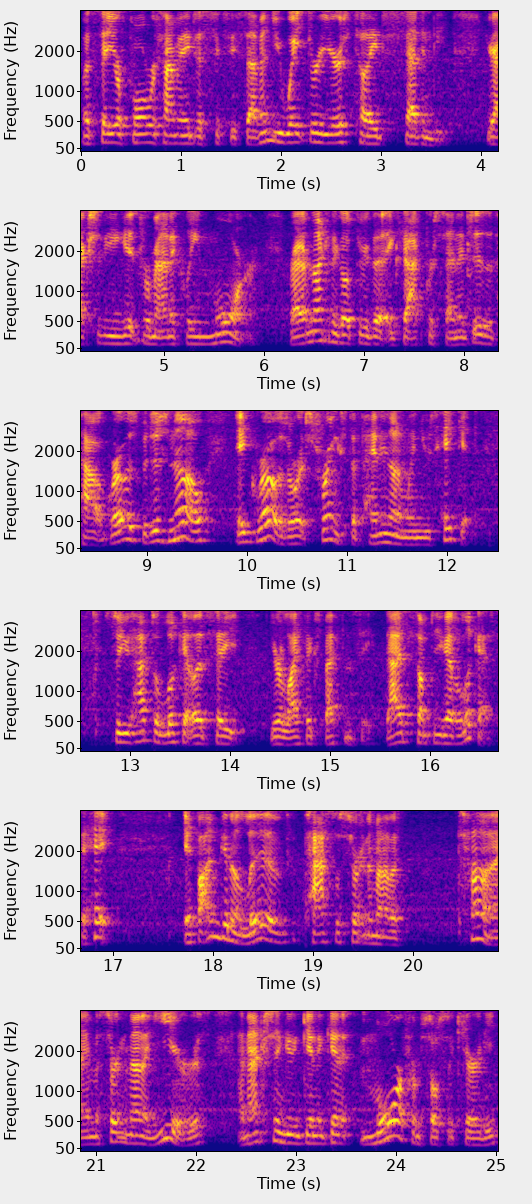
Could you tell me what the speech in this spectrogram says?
let's say your full retirement age is 67, you wait three years till age 70, you're actually going to get dramatically more. Right? I'm not going to go through the exact percentages of how it grows, but just know it grows or it shrinks depending on when you take it. So you have to look at, let's say, your life expectancy. That's something you got to look at. Say, hey, if I'm going to live past a certain amount of time, a certain amount of years, I'm actually going to get more from Social Security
